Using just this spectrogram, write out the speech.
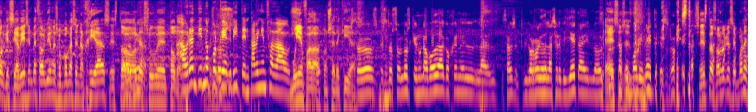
porque si habéis empezado el viernes con pocas energías, esto le sube todo. Ahora entiendo por qué griten, estaban enfadados. Muy enfadados con sedequías. Estos, son los que en una boda cogen el, ¿sabes? el típico rollo de la servilleta y los, esos, molinetes. Estos, son los que se ponen,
